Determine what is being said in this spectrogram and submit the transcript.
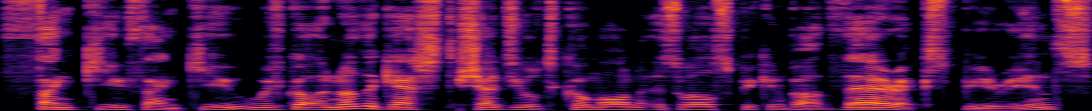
Thank you, thank you. We've got another guest scheduled to come on as well, speaking about their experience.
